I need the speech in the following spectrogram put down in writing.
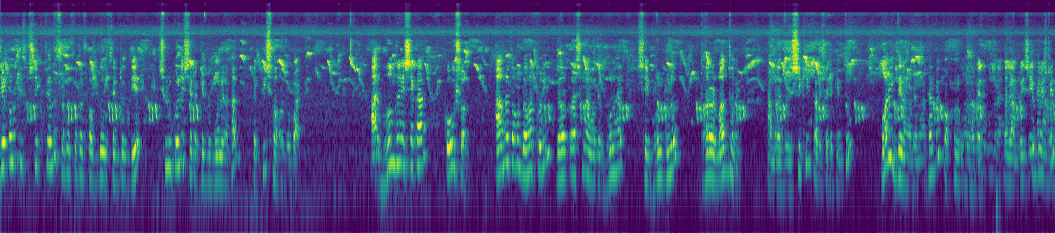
যে কোনো কিছু শিখতে হলে ছোটো ছোটো শব্দ সেন্টেন্স দিয়ে শুরু করলে সেটা কিন্তু মনে রাখার একটি সহজ উপায়। আর ভুল ধরে শেখার কৌশল। আমরা তখন ব্যবহার করি, ব্যবহার করার সময় আমাদের ভুল হয়, সেই ভুলগুলো ধরার মাধ্যমে আমরা যদি শিখি, তাহলে সেটা কিন্তু অনেক দিন আমাদের মনে থাকবে কখনো ভুল হবে না। তাহলে আমরা স্টেপ বাই স্টেপ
